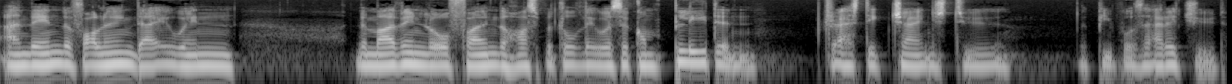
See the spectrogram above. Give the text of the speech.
And then the following day, when the mother in law phoned the hospital, there was a complete and drastic change to the people's attitude.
